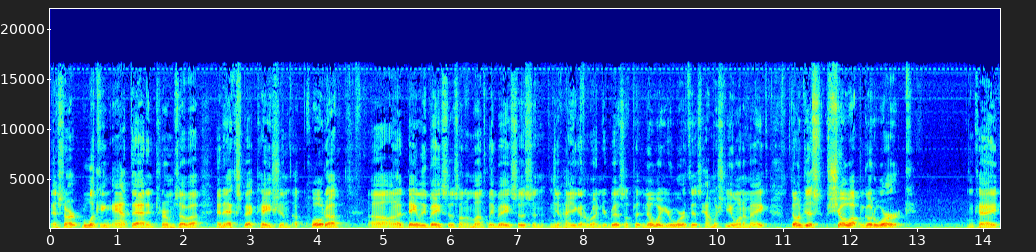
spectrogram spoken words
and start looking at that in terms of a, an expectation a quota uh, on a daily basis, on a monthly basis, and you know how you're going to run your business. But know what your worth is. How much do you want to make? Don't just show up and go to work. Okay,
